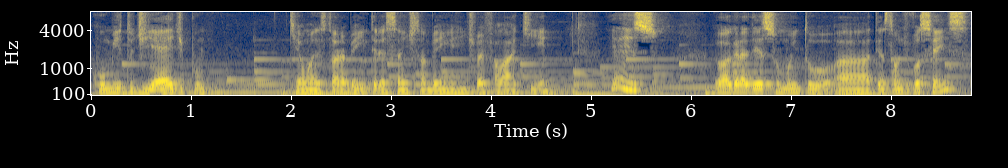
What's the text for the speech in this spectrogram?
com o mito de Édipo, que é uma história bem interessante também, a gente vai falar aqui. E é isso. Eu agradeço muito a atenção de vocês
